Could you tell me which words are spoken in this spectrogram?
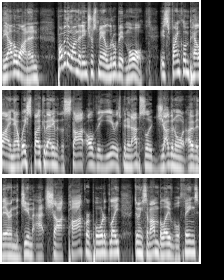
the other one, and probably the one that interests me a little bit more, is Franklin Pele. Now, we spoke about him at the start of the year. He's been an absolute juggernaut over there in the gym at Shark Park, reportedly, doing some unbelievable things.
